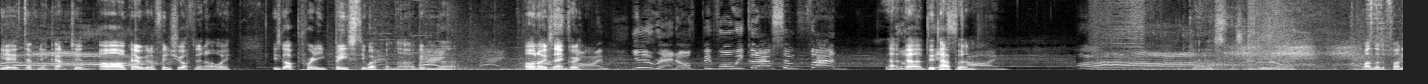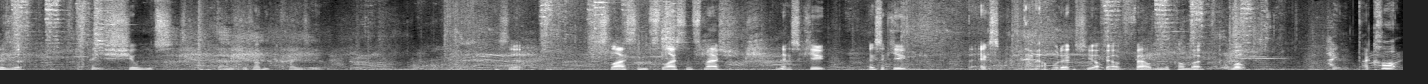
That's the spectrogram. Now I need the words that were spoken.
yeah, it's definitely a captain. Oh, okay, we're going to finish you off then, are we? He's got a pretty beastly weapon though, I'll give him that. Oh no, he's angry. Time, you ran off before we could have some fun. That, Not that did happen. Okay, let's, let's do uh, one of the fun is it? I shields. Damn it, you're driving crazy. That's it. Slice and slice and smash. And execute. Execute. The ex Damn it, I thought execute. I think I've failed in the combo. Well, I, I can't.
